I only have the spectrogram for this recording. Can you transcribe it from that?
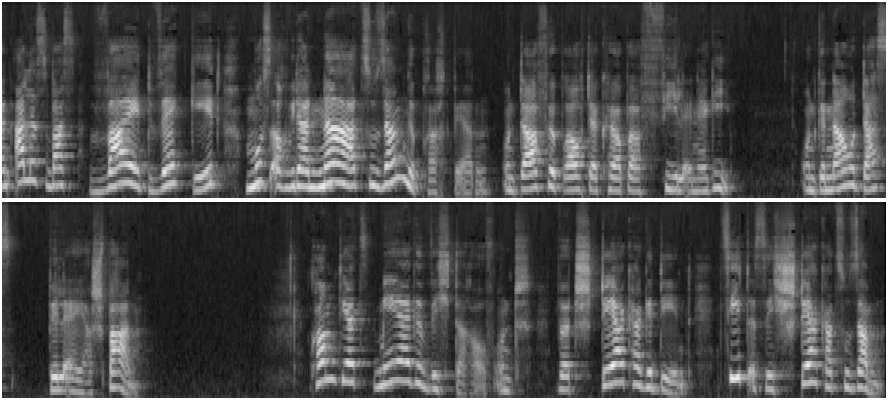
Denn alles, was weit weg geht, muss auch wieder nah zusammengebracht werden. Und dafür braucht der Körper viel Energie. Und genau das will er ja sparen. Kommt jetzt mehr Gewicht darauf und wird stärker gedehnt, zieht es sich stärker zusammen.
